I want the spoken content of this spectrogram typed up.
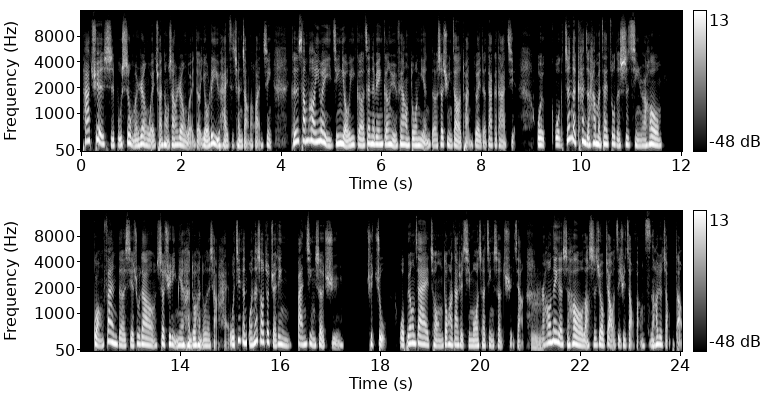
它确实不是我们认为传统上认为的有利于孩子成长的环境。可是三炮因为已经有一个在那边耕耘非常多年的社区营造的团队的大哥大姐，我我真的看着他们在做的事情，然后广泛的协助到社区里面很多很多的小孩。我记得我那时候就决定搬进社区去住，我不用再从东华大学骑摩托车进社区这样。嗯然后那个时候老师就叫我自己去找房子，然后就找不到，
